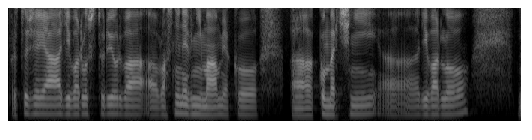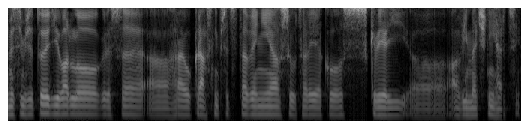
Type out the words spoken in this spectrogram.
protože já divadlo Studio 2 eh, vlastně nevnímám jako komerční divadlo. Myslím, že to je divadlo, kde se eh, hrajou krásné představení a jsou tady jako skvělí eh, a výjimeční herci.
